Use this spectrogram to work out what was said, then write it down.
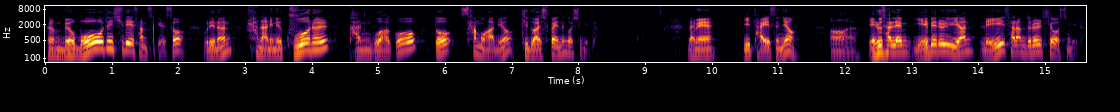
그럼 모든 시대의 삶 속에서 우리는 하나님의 구원을 간구하고 또 사모하며 기도할 수가 있는 것입니다. 그다음에 이 다윗은요 어, 예루살렘 예배를 위한 레이 사람들을 세웠습니다.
